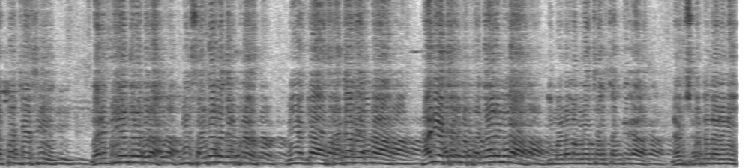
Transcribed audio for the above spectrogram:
ఏర్పాటు చేసి మరి మీ అందరూ కూడా మీ సంఘాల తరఫున మీ యొక్క సంఘాల యొక్క కార్యాచరణ ప్రకారంగా ఈ మండలంలో చాలా చక్కగా నడుచుకుంటున్నారని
